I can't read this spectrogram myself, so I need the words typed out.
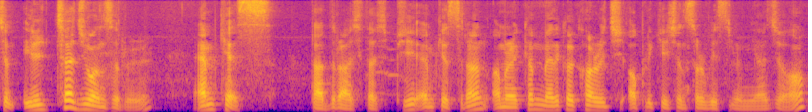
즉 1차 지원서를 AMCAS, 다들 아시다시피 AMCAS란 American Medical College Application Service를 의미하죠.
